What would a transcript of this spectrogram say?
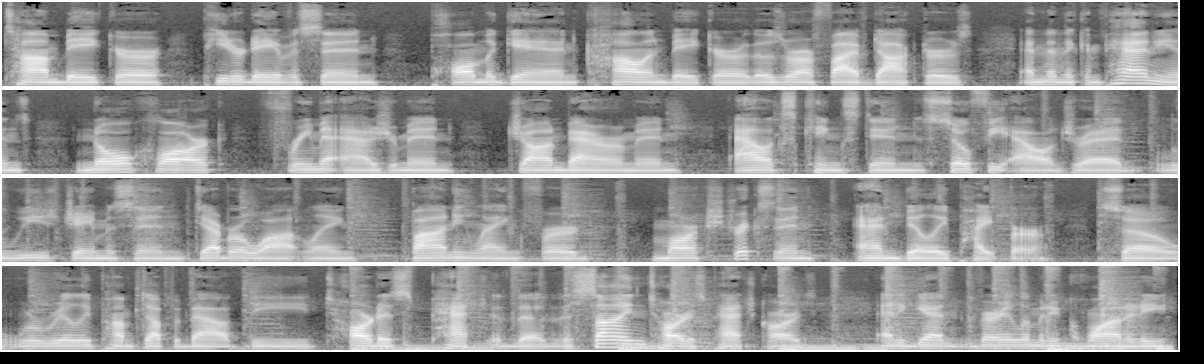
Tom Baker, Peter Davison, Paul McGann, Colin Baker. Those are our five doctors. And then the companions Noel Clarke, Freema Agyeman, John Barrowman, Alex Kingston, Sophie Aldred, Louise Jameson, Deborah Watling, Bonnie Langford, Mark Strickson, and Billie Piper. So we're really pumped up about the TARDIS patch, the, the signed TARDIS patch cards. And again, very limited quantity.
